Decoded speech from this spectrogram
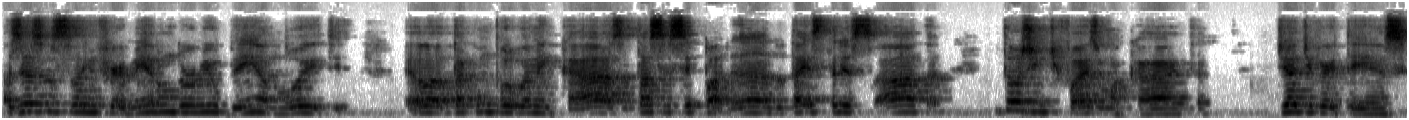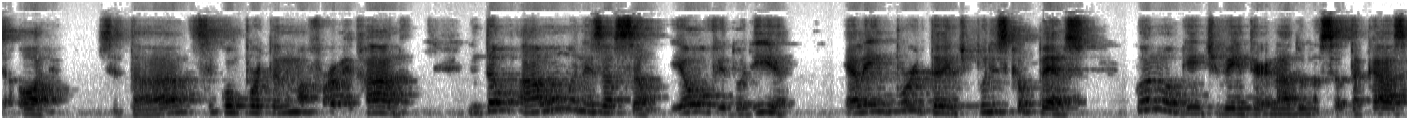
Às vezes essa enfermeira não dormiu bem à noite, ela está com um problema em casa, está se separando, está estressada. Então a gente faz uma carta de advertência: olha, você está se comportando de uma forma errada. Então a humanização e a ouvidoria ela é importante. Por isso que eu peço, quando alguém tiver internado na Santa Casa,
